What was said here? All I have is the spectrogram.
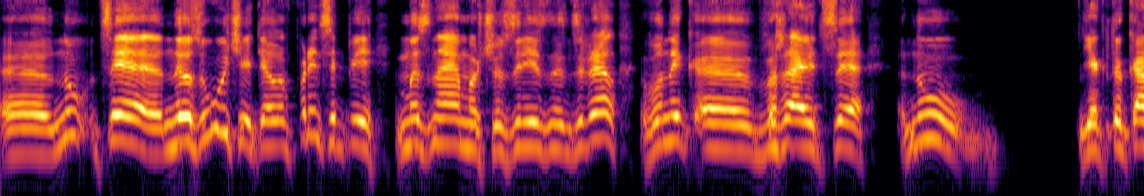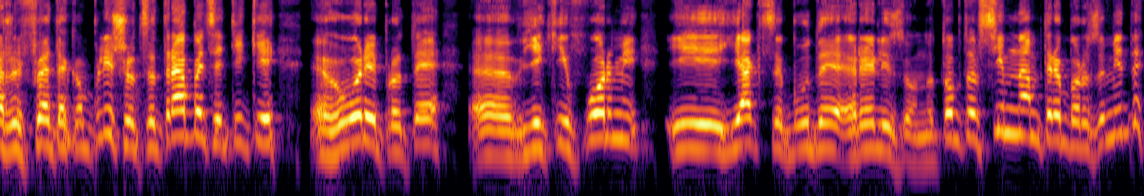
е, ну це не озвучують, але в принципі ми знаємо, що з різних джерел вони е, вважають це ну. Як то кажуть, фета що це трапиться, тільки говорить говорять про те, е, в якій формі і як це буде реалізовано. Тобто, всім нам треба розуміти,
